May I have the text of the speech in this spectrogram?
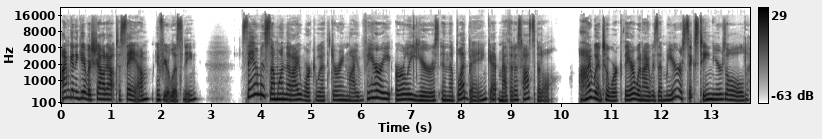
I'm going to give a shout out to Sam if you're listening. Sam is someone that I worked with during my very early years in the blood bank at Methodist Hospital. I went to work there when I was a mere 16 years old.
